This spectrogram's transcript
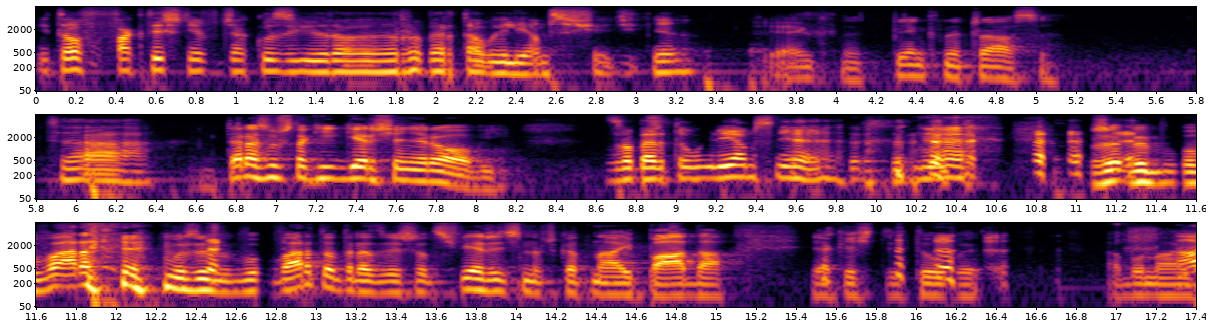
I to faktycznie w jacuzzi Ro, Roberta Williams siedzi, nie? Piękne, piękne czasy. Tak. Teraz już takich gier się nie robi. Z Robertą Williams nie. Nie. Żeby było, war... może by było warto teraz, wiesz, odświeżyć na przykład na iPada jakieś tytuły. Albo na Ale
